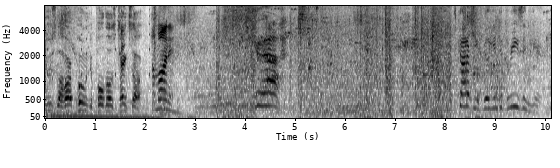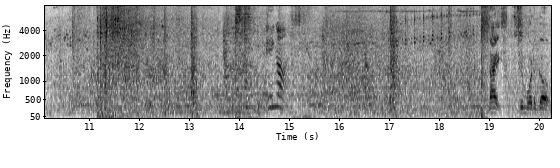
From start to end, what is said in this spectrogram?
Use the harpoon to pull those tanks off. I'm on it. Yeah. It's gotta be a billion degrees in here. Hang on. Nice. Two more to go.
